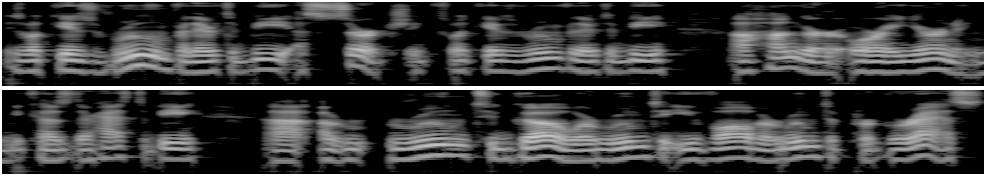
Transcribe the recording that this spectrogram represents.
is what gives room for there to be a search. It's what gives room for there to be a hunger or a yearning, because there has to be uh, a room to go, a room to evolve, a room to progress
